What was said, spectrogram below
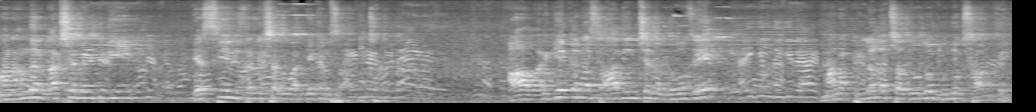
మనందరి లక్ష్యం ఏంటిది? ఎస్సీ రిజర్వేషన్ వర్గీకరణ సాధించడం. ఆ వర్గీకరణ సాధించిన రోజే మన పిల్లల చదువులు ముందుకు సాగుతాయి.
